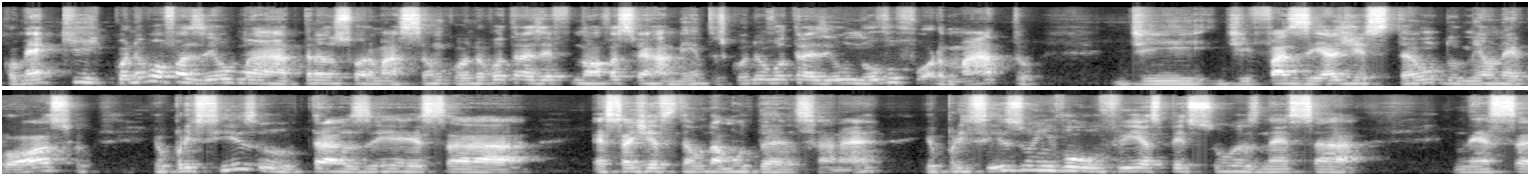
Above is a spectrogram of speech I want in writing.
Como é que, quando eu vou fazer uma transformação, quando eu vou trazer novas ferramentas, quando eu vou trazer um novo formato de, de fazer a gestão do meu negócio, eu preciso trazer essa, essa gestão da mudança, né? Eu preciso envolver as pessoas nessa, nessa,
